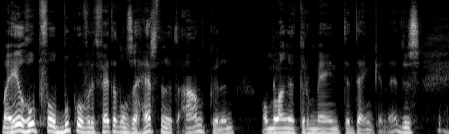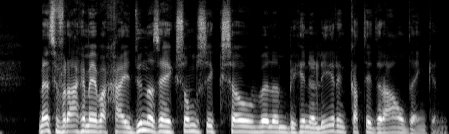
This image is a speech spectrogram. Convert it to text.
Maar heel hoopvol boek over het feit dat onze hersenen het aankunnen om lange termijn te denken. hè. Dus mensen vragen mij, wat ga je doen? Dan zeg ik soms, ik zou willen beginnen leren kathedraal denken.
